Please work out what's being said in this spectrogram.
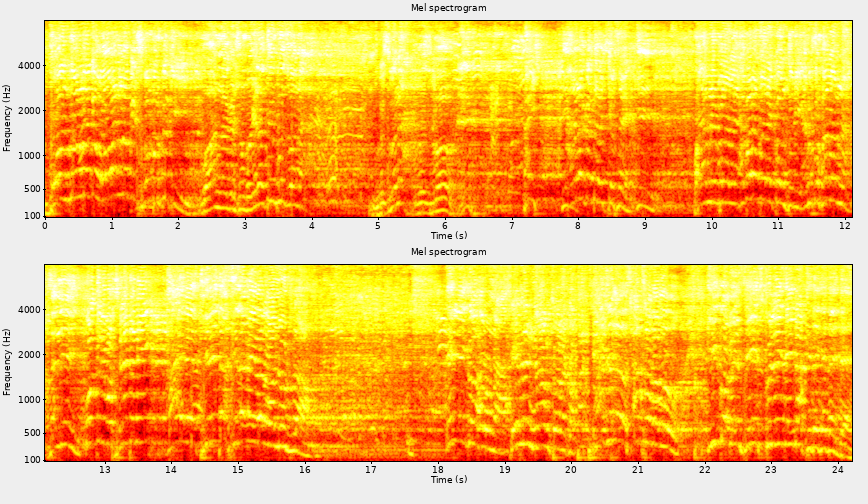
বন্ধ লাগে ওর লোকের সম্পর্ক কি? ওয়ান লোকের সম্পর্ক এটা তুমি বুঝব না। বুঝব না? বুঝব। এই আরেকটা কথা হচ্ছে কি? আপনি বললেন হেবড়া ধরে কোন তুরি আমি কহলাম না। জানি। কোন তুরি বলছিলি জানি? হায় রে ছিলাম এবার উঠলাম। এই গো না এমনি নাম করার কথা ছাত্র কি করবেন? যে স্কুলে যে লাঠি দেখে দেয় দেয়।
